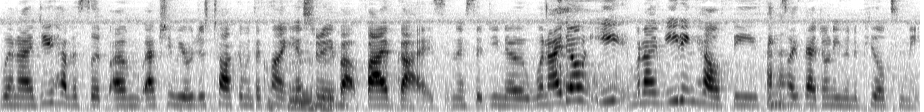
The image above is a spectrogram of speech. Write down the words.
when I do have a slip, um, actually we were just talking with a client yesterday about Five Guys, and I said, you know, when I don't eat, when I'm eating healthy, things like that don't even appeal to me.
